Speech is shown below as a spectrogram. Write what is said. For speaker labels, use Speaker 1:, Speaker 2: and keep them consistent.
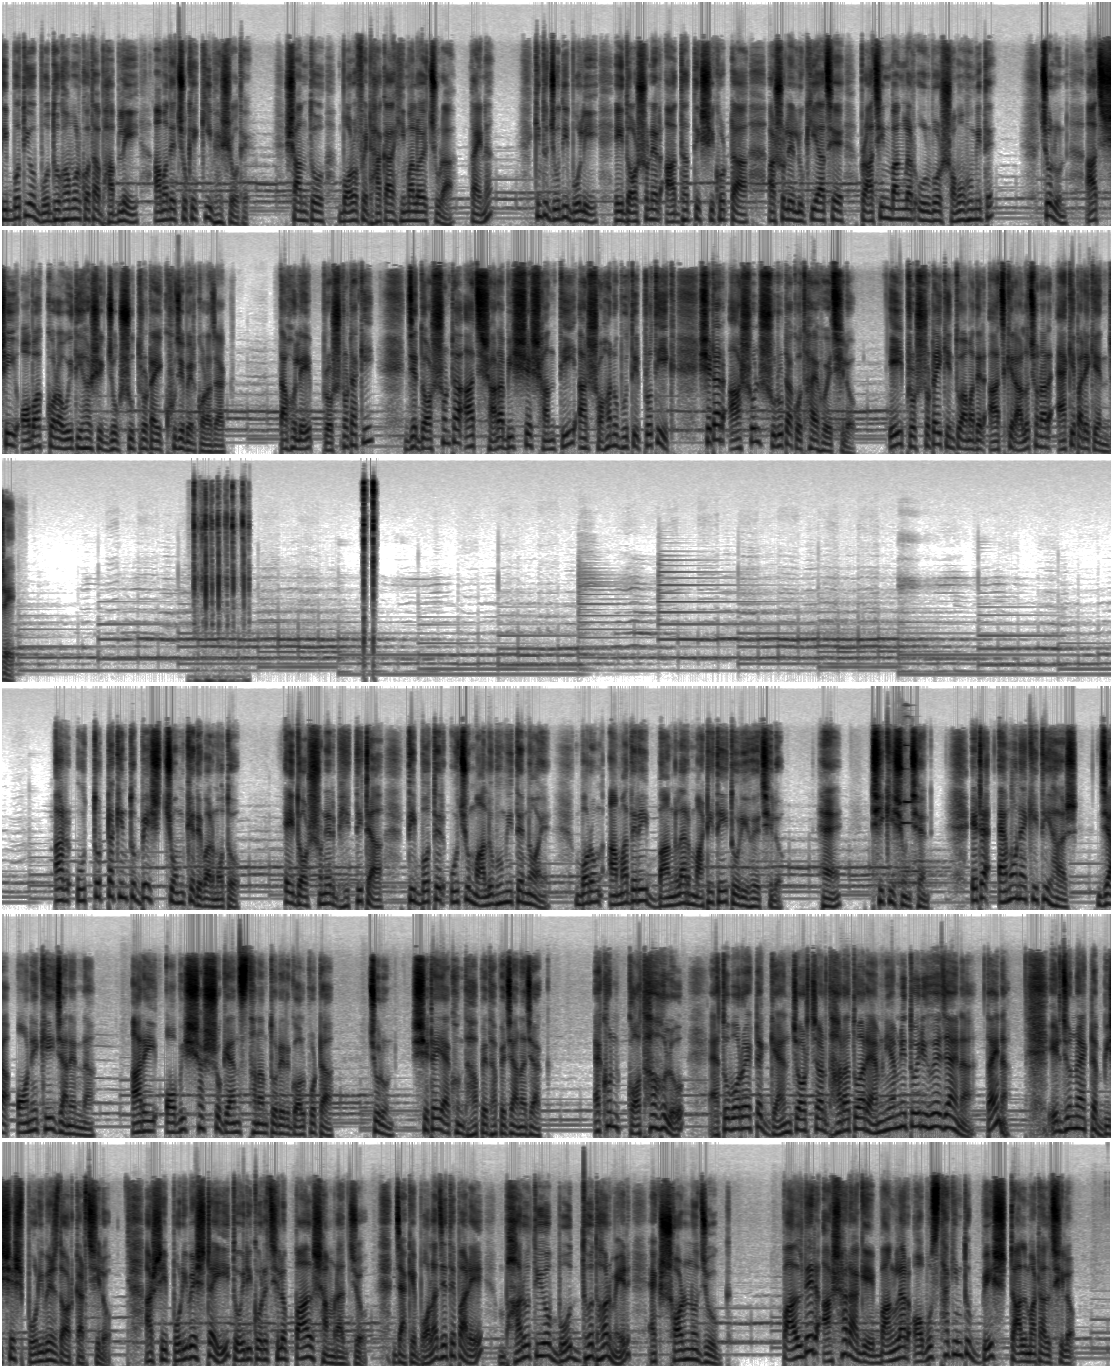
Speaker 1: তিব্বতীয় বৌদ্ধঘমর কথা ভাবলেই আমাদের চোখে কি ভেসে ওঠে? শান্ত, বরফে ঢাকা হিমালয়ের চূড়া, তাই না? কিন্তু যদি বলি, এই দর্শনের আধ্যাত্মিক শিখরটা আসলে লুকিয়ে আছে প্রাচীন বাংলার উর্বর সমভূমিতে? চলুন, আজ সেই অবাক করা ঐতিহাসিক যোগসূত্রটাই খুঁজে বের করা যাক।
Speaker 2: তাহলে প্রশ্নটা কি? যে দর্শনটা আজ সারা বিশ্বে শান্তি আর সহানুভূতির প্রতীক, সেটার আসল শুরুটা কোথায় হয়েছিল? এই প্রশ্নটাই কিন্তু আমাদের আজকের আলোচনার একেবারে কেন্দ্রে।
Speaker 3: আর উত্তরটা কিন্তু বেশ চমকে দেবার মতো। এই দর্শনের ভিত্তিটা তিব্বতের উঁচু মালভূমিতে নয়, বরং আমাদের এই বাংলার মাটিতেই তৈরি হয়েছিল। হ্যাঁ ঠিকই শুনছেন। এটা এমন এক ইতিহাস যা অনেকেই জানেন না। আর এই অবিশ্বাস্য জ্ঞান স্থানান্তরের গল্পটা, চলুন সেটাই এখন ধাপে ধাপে জানা যাক। এখন কথা হলো, এত বড় একটা জ্ঞান চর্চার ধারা তো আর এমনি এমনি তৈরি হয়ে যায় না, তাই না? এর জন্য একটা বিশেষ পরিবেশ দরকার ছিল, আর সেই পরিবেশটাই তৈরি করেছিল পাল সাম্রাজ্য, যাকে বলা যেতে পারে ভারতীয় বৌদ্ধ ধর্মের এক স্বর্ণযুগ।
Speaker 4: পালদের আসার আগে বাংলার অবস্থা কিন্তু বেশ টালমাটাল ছিল।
